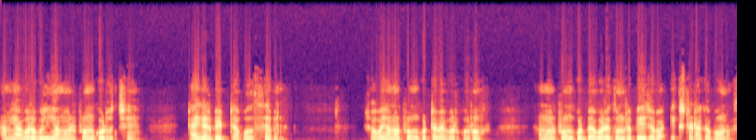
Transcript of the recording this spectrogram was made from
আমি আবারও বলি, আমার প্রোমো কোড হচ্ছে টাইগার পেট ডাবল সেভেন সবাই আমার প্রোমো কোডটা ব্যবহার করো। আমার প্রোমো কোড ব্যবহারে তোমরা পেয়ে যাবা এক্সট্রা টাকা বোনাস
